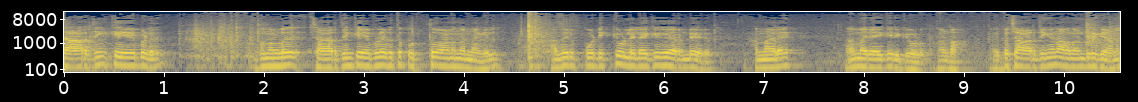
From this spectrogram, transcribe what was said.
ചാർജിങ് കേബിൾ അപ്പോൾ നമ്മൾ ചാർജിങ് കേബിൾ എടുത്ത് കുത്തുവാണെന്നുണ്ടെങ്കിൽ അതൊരു പൊടിക്കുള്ളിലേക്ക് കയറേണ്ടി വരും. എന്നാലേ അത് മര്യാദയ്ക്ക് ഇരിക്കുകയുള്ളൂ കണ്ടോ? ഇപ്പോൾ ചാർജിങ് നടന്നുകൊണ്ടിരിക്കുകയാണ്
